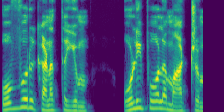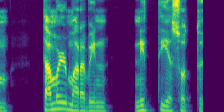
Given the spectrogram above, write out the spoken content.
ஒவ்வொரு கணத்தையும் ஒளி போல மாற்றும் தமிழ் மரபின் நித்திய சொத்து.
